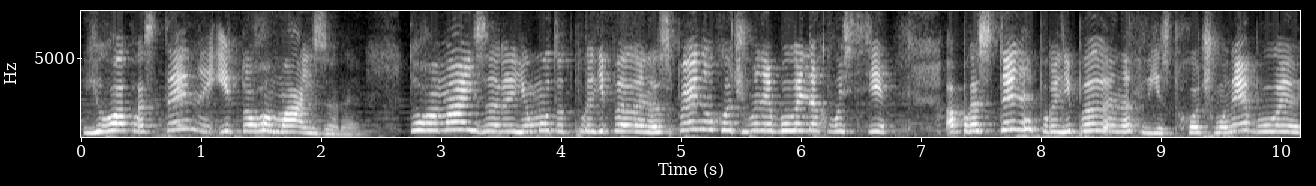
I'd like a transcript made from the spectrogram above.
його пластини і того майзери. Того майзери йому тут приліпили на спину, хоч вони були на хвості, а пластини приліпили на хвіст, хоч вони були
